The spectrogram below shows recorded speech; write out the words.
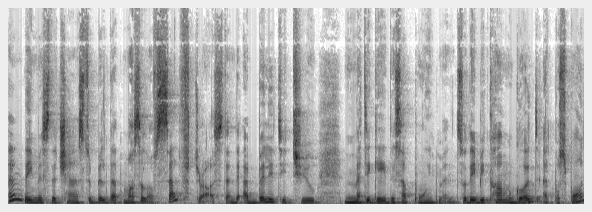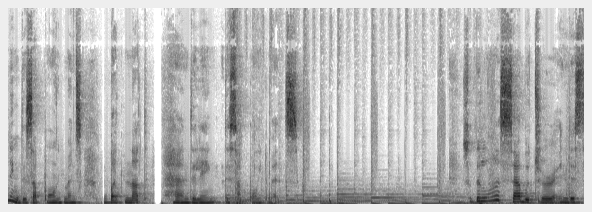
And they miss the chance to build that muscle of self trust and the ability to mitigate disappointment. So they become good at postponing disappointments, but not handling disappointments. So, the last saboteur in this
